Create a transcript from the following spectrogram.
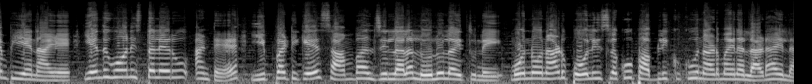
ఎంపీఏనాయే ఎందుకు ఓనిస్తలేరు అంటే ఇప్పటికే సంబాల్ జిల్లాల లోలులైతున్నాయి మొన్నో నాడు పోలీసులకు పబ్లిక్ కు నడుమైన లడాయిల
